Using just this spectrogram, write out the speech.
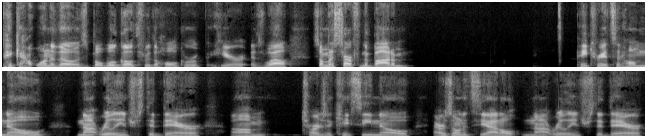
pick out one of those. But we'll go through the whole group here as well. So I'm going to start from the bottom. Patriots at home, no, not really interested there. Um, Chargers at KC, no. Arizona at Seattle, not really interested there.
